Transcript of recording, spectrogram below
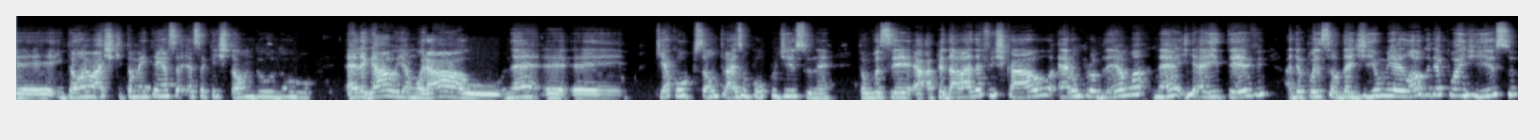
É, então, eu acho que também tem essa, essa questão do, do é legal e a moral, né? É, é, que a corrupção traz um pouco disso, né? Então, você, a pedalada fiscal era um problema, né? E aí teve a deposição da Dilma, e logo depois disso,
